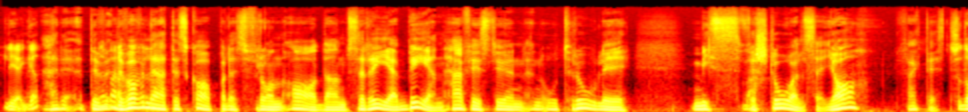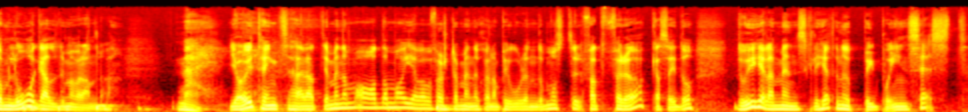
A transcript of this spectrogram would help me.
legat. Det, det, det var väl det att det skapades från Adams reben. Här finns det ju en, en otrolig missförståelse. Ja, faktiskt. Så de låg aldrig med varandra. Nej. Jag har ju tänkt så här att ja, men om Adam och Eva var första människorna på jorden, då måste, för att föröka sig, då, då är ju hela mänskligheten uppbyggd på incest.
